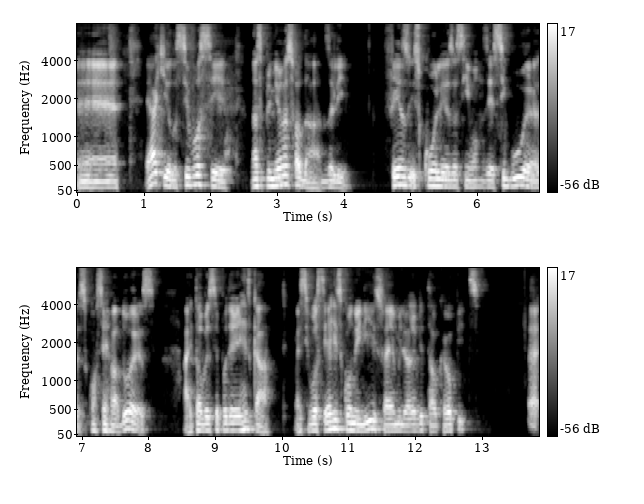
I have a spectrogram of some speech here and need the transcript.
É, é aquilo, se você, nas primeiras rodadas ali, fez escolhas, assim, vamos dizer, seguras, conservadoras, aí talvez você poderia arriscar. Mas se você arriscou no início, aí é melhor evitar o Kyle Pitts. É,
